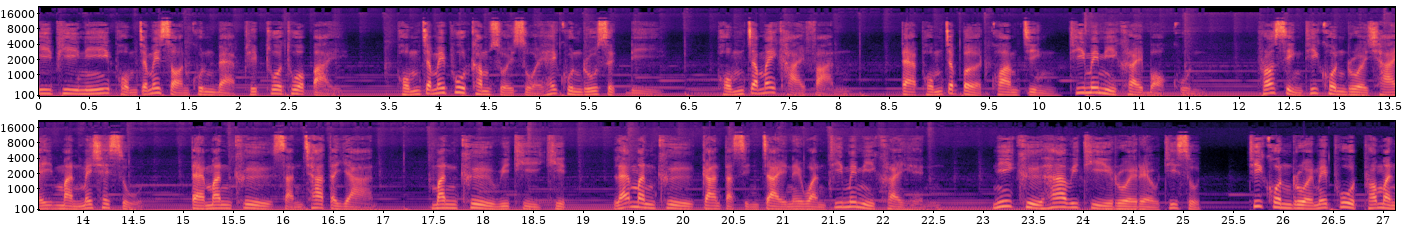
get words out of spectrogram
EP นี้ผมจะไม่สอนคุณแบบคลิปทั่ว ๆ ไป ผมจะไม่พูดคำสวยๆ ให้คุณรู้สึกดี ผมจะไม่ขายฝัน แต่ผมจะเปิดความจริงที่ไม่มีใครบอกคุณ เพราะสิ่งที่คนรวยใช้มันไม่ใช่สูตร แต่มันคือสัญชาตญาณ มันคือวิธีคิด และมันคือการตัดสินใจในวันที่ไม่มีใครเห็น นี่คือ 5 วิธีรวยเร็วที่สุด ที่คนรวยไม่พูดเพราะมัน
